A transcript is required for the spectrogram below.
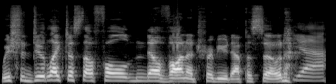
We should do like just a full Nelvana tribute episode. Yeah.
